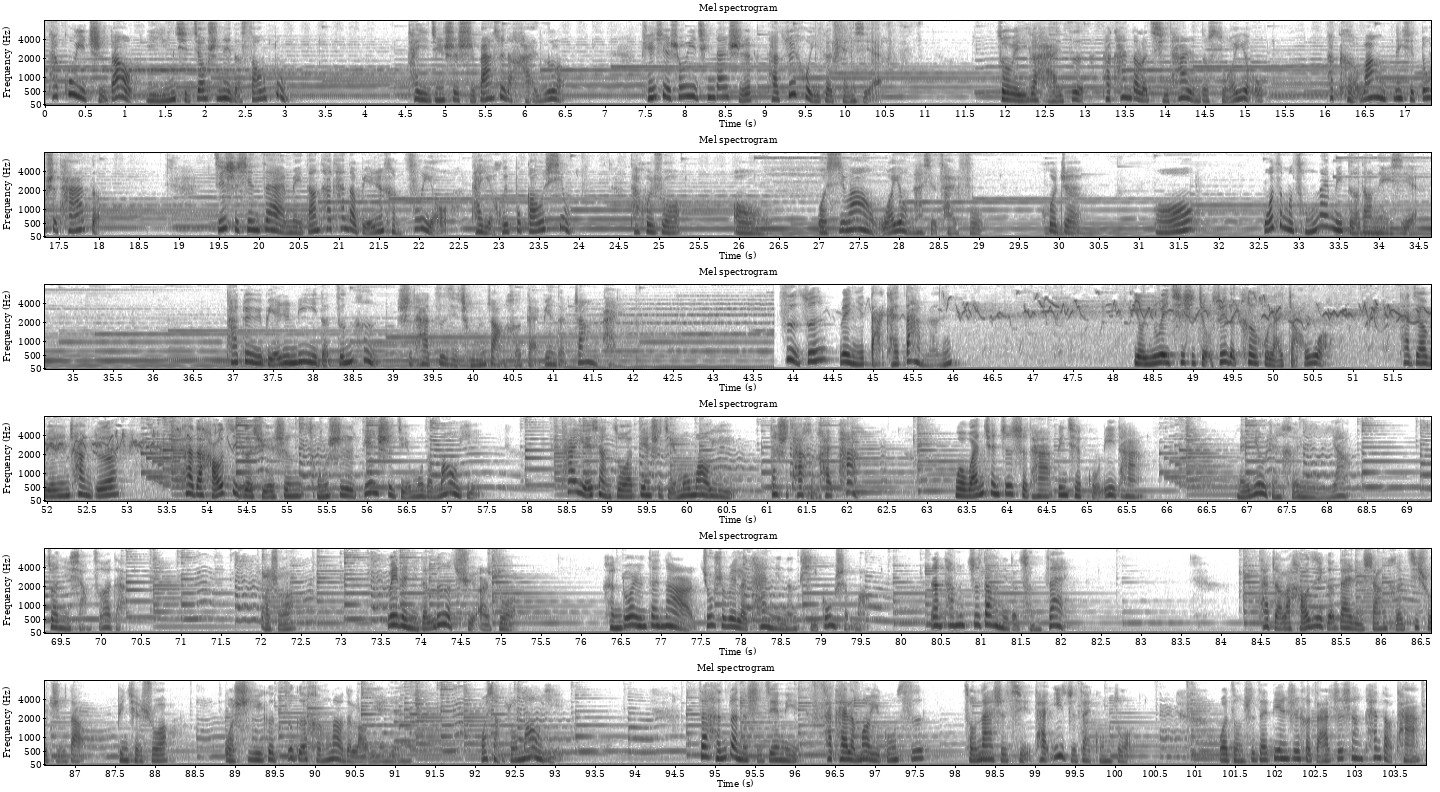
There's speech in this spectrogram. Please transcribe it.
他故意迟到以引起教室内的骚动。他已经是十八岁的孩子了，填写收益清单时，他最后一个填写。作为一个孩子，他看到了其他人的所有，他渴望那些都是他的。即使现在，每当他看到别人很富有，他也会不高兴。他会说：“哦，我希望我有那些财富。”或者：“哦，我怎么从来没得到那些？”他对于别人利益的憎恨，是他自己成长和改变的障碍。自尊为你打开大门。有一位七十九岁的客户来找我，他教别人唱歌，他的好几个学生从事电视节目的贸易，他也想做电视节目贸易，但是他很害怕。我完全支持他，并且鼓励他。没有人和你一样做你想做的。我说，为了你的乐趣而做。很多人在那儿就是为了看你能提供什么，让他们知道你的存在。他找了好几个代理商和技术指导，并且说：“我是一个资格很老的老年人，我想做贸易。”在很短的时间里，他开了贸易公司。从那时起，他一直在工作。我总是在电视和杂志上看到他。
